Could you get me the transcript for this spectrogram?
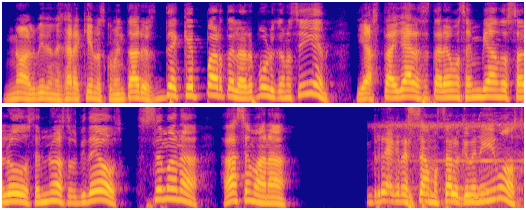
No olviden dejar aquí en los comentarios de qué parte de la República nos siguen y hasta allá les estaremos enviando saludos en nuestros videos semana a semana. Regresamos a lo que venimos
